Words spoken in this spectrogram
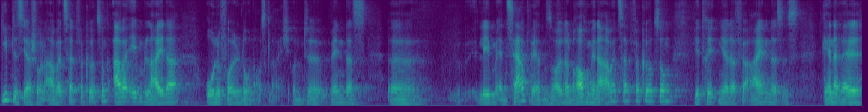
gibt es ja schon Arbeitszeitverkürzung, aber eben leider ohne vollen Lohnausgleich. Und äh, wenn das äh, Leben entzerrt werden soll, dann brauchen wir eine Arbeitszeitverkürzung. Wir treten ja dafür ein, dass es generell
